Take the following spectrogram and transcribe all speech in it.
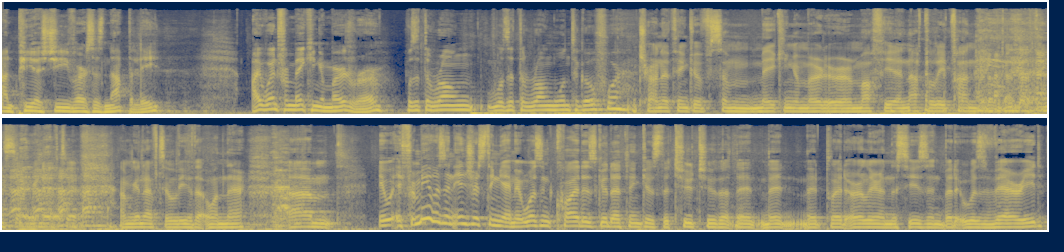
and PSG versus Napoli. I went for Making a Murderer. Was it the wrong? Was it the wrong one to go for? I'm trying to think of some making a murderer mafia Napoli pun, but I've got nothing, so I'm gonna have to, I'm gonna have to leave that one there. Um, it, for me, it was an interesting game. It wasn't quite as good, I think, as the two-two that they they they played earlier in the season, but it was varied.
